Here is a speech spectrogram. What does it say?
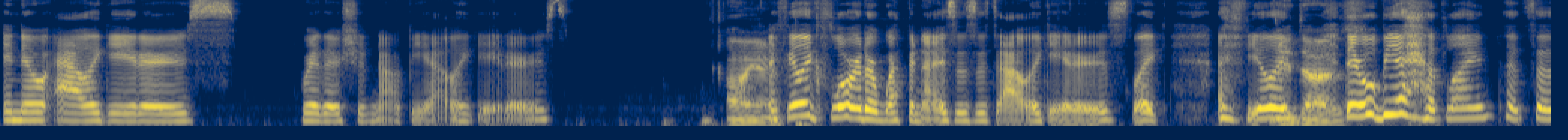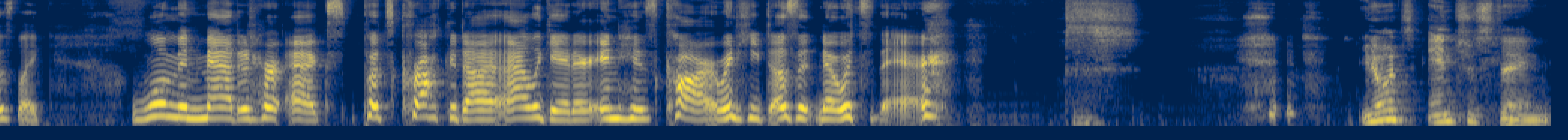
and no alligators where there should not be alligators. Oh yeah. I feel like Florida weaponizes its alligators. Like, I feel like it does. there will be a headline that says, like, woman mad at her ex puts crocodile alligator in his car when he doesn't know it's there. you know what's interesting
